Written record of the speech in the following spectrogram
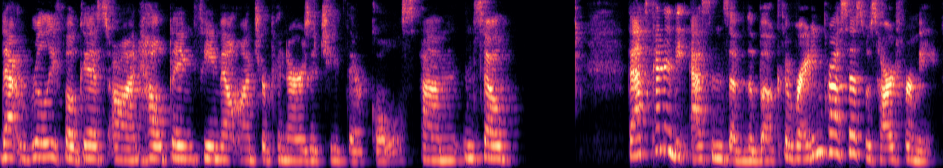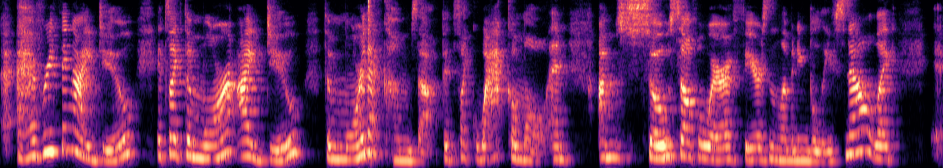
that really focused on helping female entrepreneurs achieve their goals. Um, and so that's kind of the essence of the book. The writing process was hard for me. Everything I do, it's like the more I do, the more that comes up. It's like whack a mole. And I'm so self aware of fears and limiting beliefs now. Like, eh,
